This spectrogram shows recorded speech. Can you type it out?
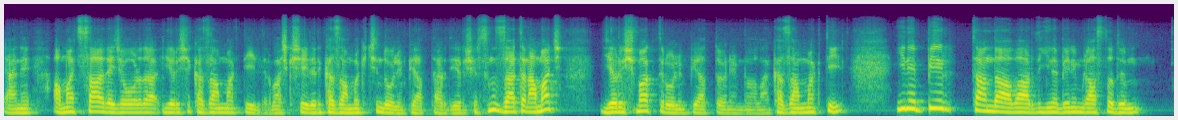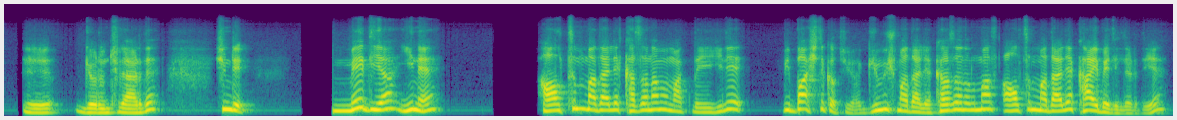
Yani amaç sadece orada yarışı kazanmak değildir. Başka şeyleri kazanmak için de olimpiyatlarda yarışırsınız. Zaten amaç yarışmaktır olimpiyatta önemli olan. Kazanmak değil. Yine bir tane daha vardı yine benim rastladığım e, görüntülerde. Şimdi medya yine altın madalya kazanamamakla ilgili bir başlık atıyor. Gümüş madalya kazanılmaz, altın madalya kaybedilir diye.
